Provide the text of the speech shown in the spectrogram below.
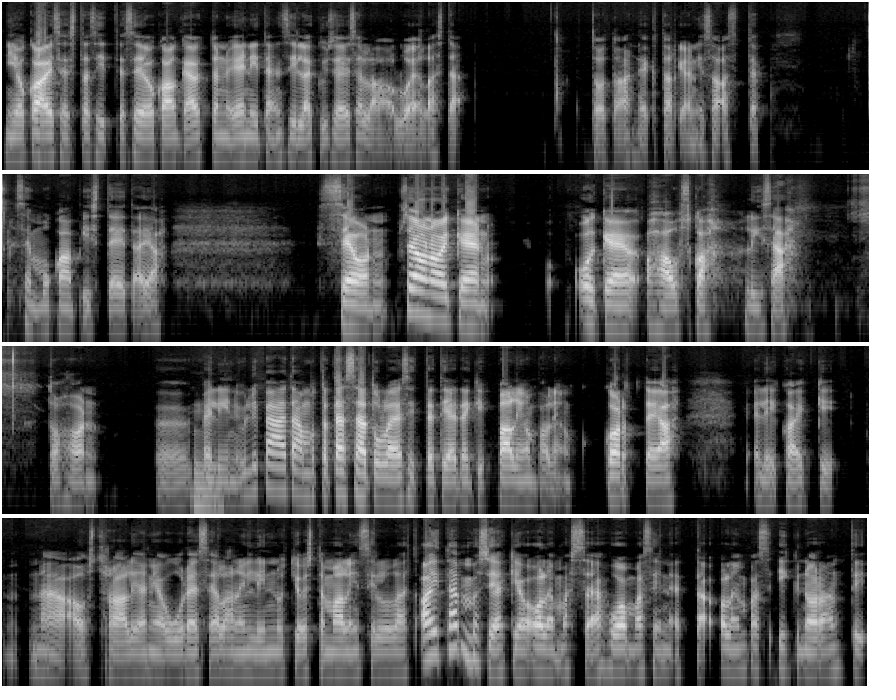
niin jokaisesta sitten se, joka on käyttänyt eniten sillä kyseisellä alueella sitä tota, nektaria, niin saa sitten sen mukaan pisteitä. Ja se on, se on oikein, oikein hauska lisä tuohon mm. peliin ylipäätään, mutta tässä tulee sitten tietenkin paljon paljon kortteja, eli kaikki nämä Australian ja Uuden-Seelannin linnut, joista mä olin sillä lailla, että ai tämmöisiäkin on olemassa, ja huomasin, että olenpas ignorantti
